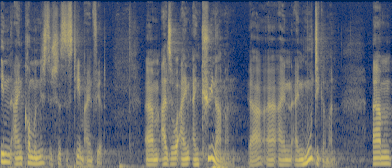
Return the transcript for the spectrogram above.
in ein kommunistisches System einführt. Ähm, also ein, ein kühner Mann, ja, äh, ein, ein mutiger Mann. Ähm,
